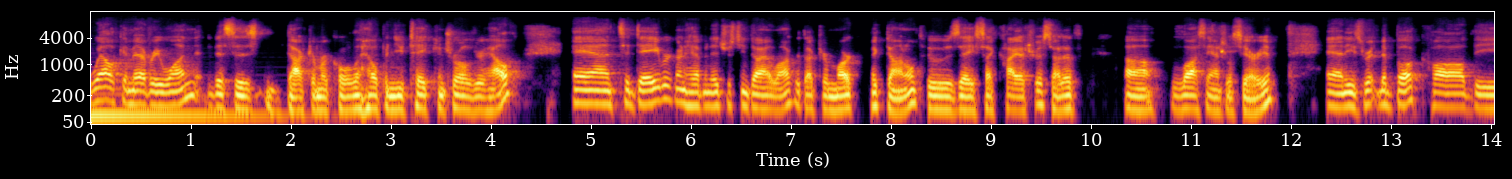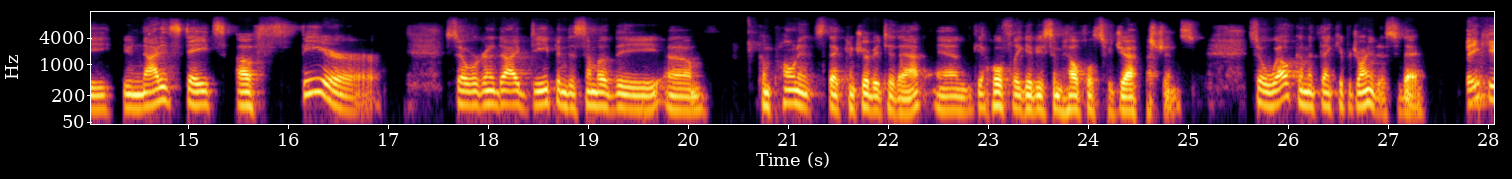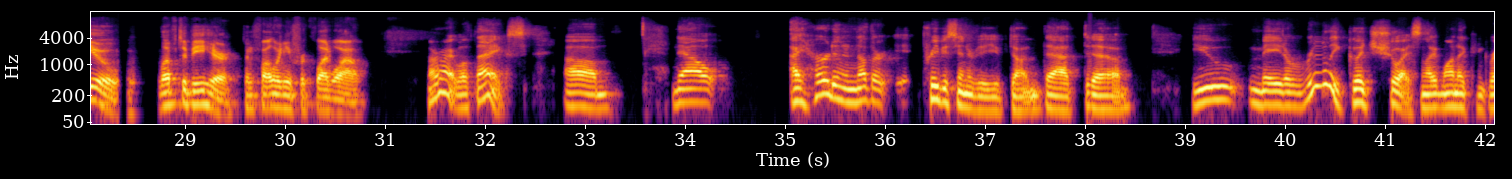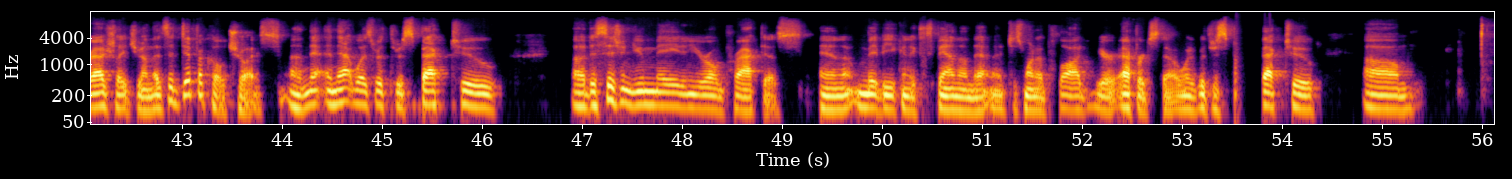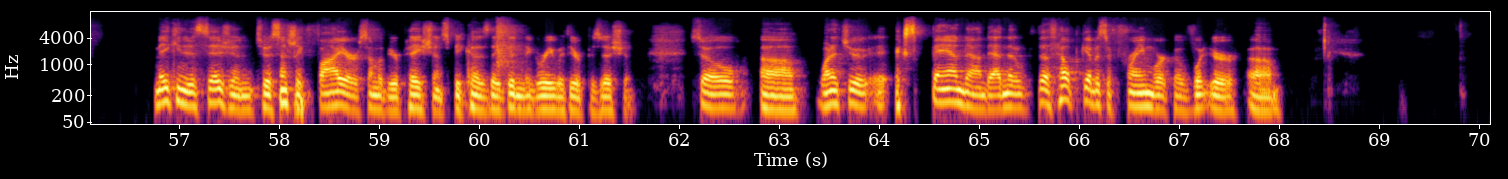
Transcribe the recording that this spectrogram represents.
Welcome, everyone. This is Dr. Mercola helping you take control of your health. And today we're going to have an interesting dialogue with Dr. Mark McDonald, who is a psychiatrist out of uh, Los Angeles area. And he's written a book called The United States of Fear. So we're going to dive deep into some of the um, components that contribute to that and get, hopefully give you some helpful suggestions. So welcome and thank you for joining us today. Thank you. Love to be here. Been following you for quite a while. All right. Well, thanks. Um, now, I heard in another eh, previous interview you've done that uh, you made a really good choice, and I want to congratulate you on that. It's a difficult choice, and that, and that was with respect to a decision you made in your own practice. And maybe you can expand on that. And I just want to applaud your efforts, though, with respect to um, making a decision to essentially fire some of your patients because they didn't agree with your position. So, uh, why don't you expand on that? And that'll, that'll, help give us a framework of what your um,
